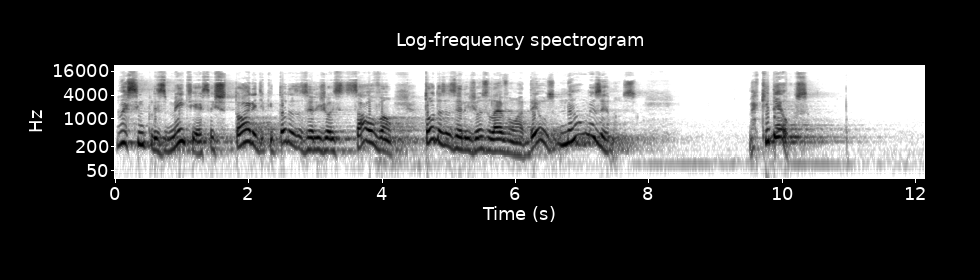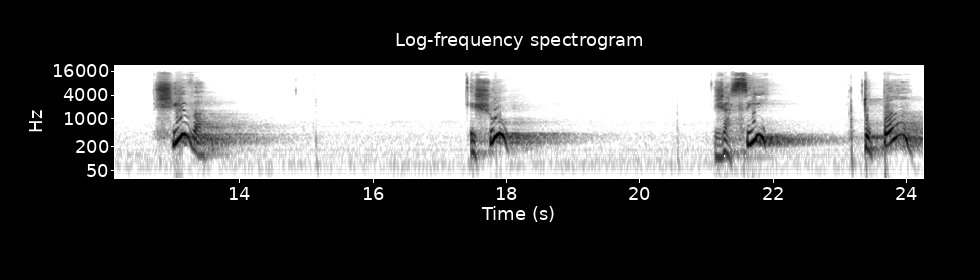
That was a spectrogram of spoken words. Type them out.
Não é simplesmente essa história de que todas as religiões salvam, todas as religiões levam a Deus? Não, meus irmãos. Mas que Deus? Shiva? Exu? Jaci, Tupã,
